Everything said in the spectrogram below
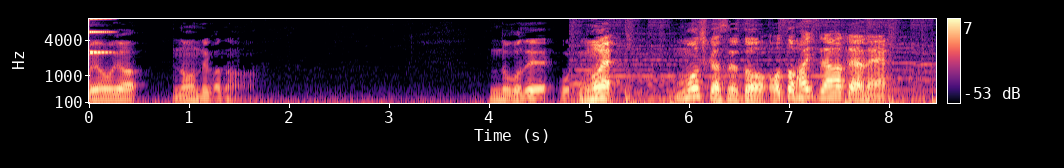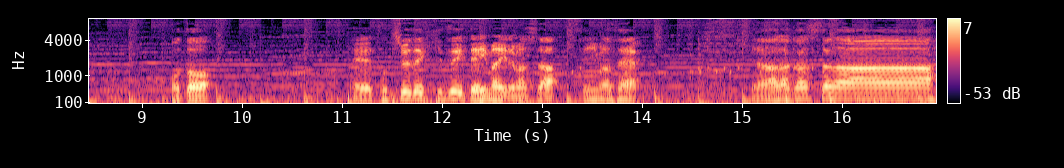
おやおや、なんでかな？どこで、ごめん。もしかすると、音入ってなかったよね。音。えー、途中で気づいて今入れました。すみません。やらかしたな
